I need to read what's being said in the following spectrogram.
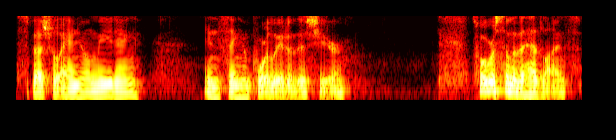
special annual meeting in Singapore later this year. So, what were some of the headlines?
